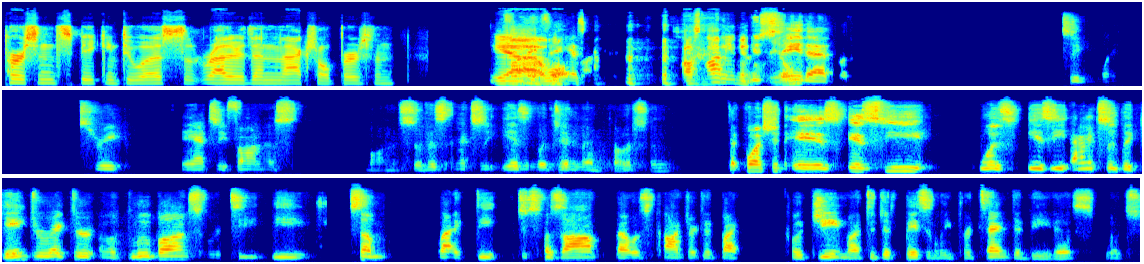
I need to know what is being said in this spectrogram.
person speaking to us rather than an actual person yeah well, hassan even you real. say that but street. They actually found us So this actually is a legitimate person. The question is: Is he was is he actually the game director of Blue Box, or is he the some like the just Hazam that was contracted by Kojima to just basically pretend to be this? Which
